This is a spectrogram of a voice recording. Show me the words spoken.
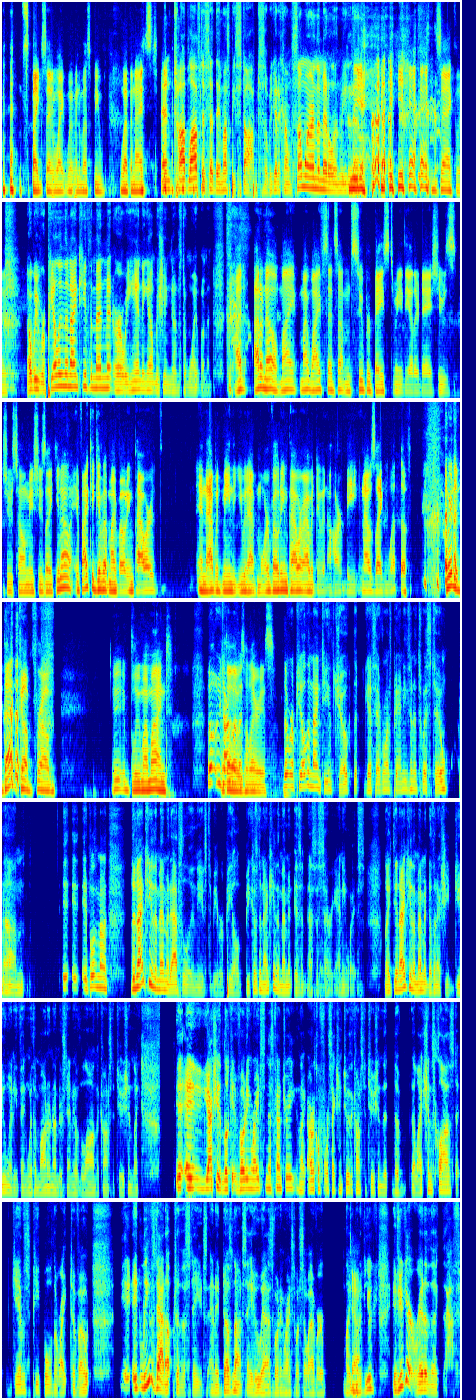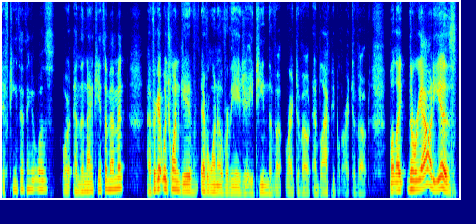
Spike said white women must be weaponized. And Todd Loftus said they must be stopped. So we got to come somewhere in the middle and meet it out. yeah, yeah, exactly. Are we repealing the 19th Amendment or are we handing out machine guns to white women? I I don't know. My my wife said something super base to me the other day. She was she was telling me she's like, you know, if I could give up my voting power, and that would mean that you would have more voting power, I would do it in a heartbeat. And I was like, what the? Where did that come from? It, it blew my mind. Well, we I thought that like, was hilarious. the repeal the 19th joke that gets everyone's panties in a twist too. Um, it, it, it blows my mind. The 19th Amendment absolutely needs to be repealed because the 19th Amendment isn't necessary, anyways. Like, the 19th Amendment doesn't actually do anything with a modern understanding of the law and the Constitution. Like, and you actually look at voting rights in this country, like Article 4, Section 2 of the Constitution, that the elections clause that gives people the right to vote, it, it leaves that up to the states and it does not say who has voting rights whatsoever. Like, Yeah. but if you if you get rid of the ah, fifteenth, I think it was, or and the nineteenth amendment, I forget which one gave everyone over the age of eighteen the vote, right to vote and black people the right to vote. But like the reality is,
